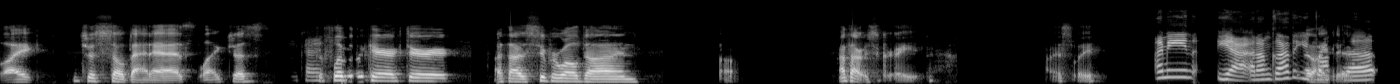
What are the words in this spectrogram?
Like, just so badass. Like, just Okay. the flip of the character. I thought it was super well done. Um, I thought it was great. Honestly, I mean, yeah, and I'm glad that you I brought it up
